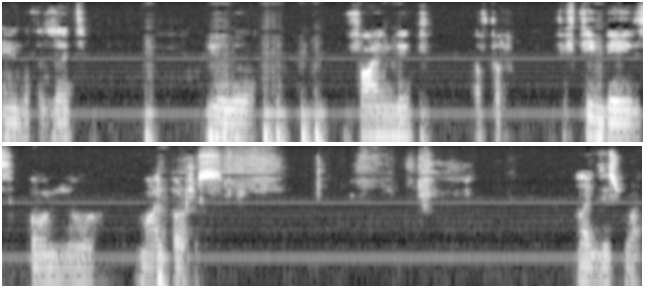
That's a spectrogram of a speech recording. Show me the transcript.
and after that you will find it after 15 days on your my purchase like this one.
